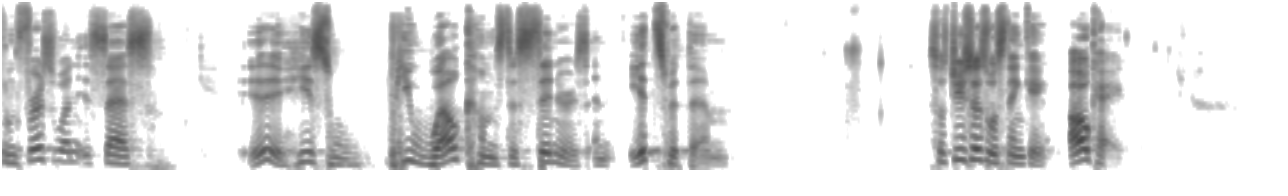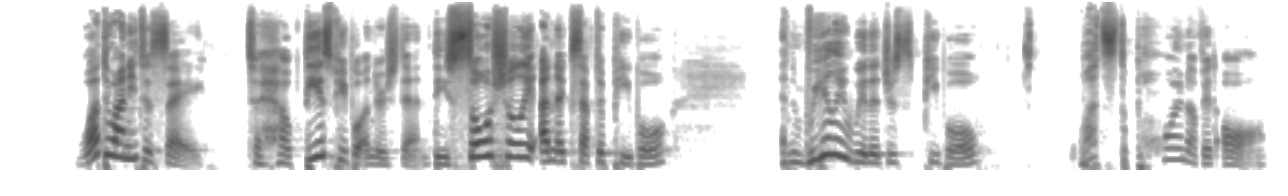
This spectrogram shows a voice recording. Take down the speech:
in the first one it says, "Eh, he's, he welcomes the sinners and eats with them. So Jesus was thinking, okay, what do I need to say to help these people understand, these socially unaccepted people and really religious people? What's the point of it all?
